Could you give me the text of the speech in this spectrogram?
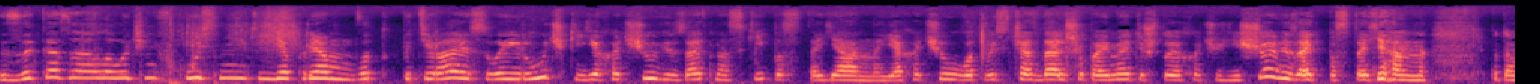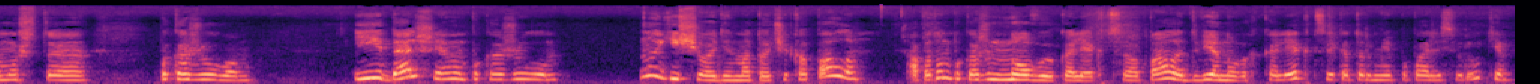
заказала, очень вкусненький. Я прям вот потираю свои ручки, я хочу вязать носки постоянно. Я хочу, вот вы сейчас дальше поймете, что я хочу еще вязать постоянно, потому что покажу вам. И дальше я вам покажу, ну, еще один моточек опала, а потом покажу новую коллекцию опала, две новых коллекции, которые мне попались в руки.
